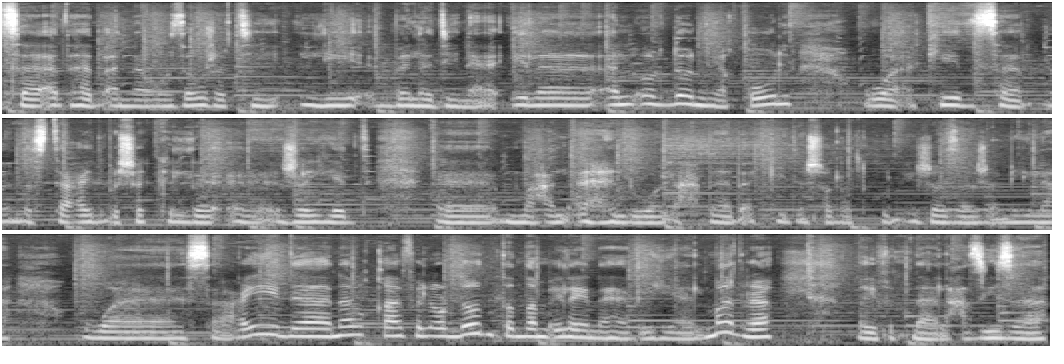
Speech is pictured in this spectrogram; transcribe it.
سأذهب أنا وزوجتي لبلدنا إلى الأردن يقول وأكيد سنستعد بشكل جيد مع الأهل والأحباب. أكيد إن شاء الله تكون إجازة جميلة وسعيدة. نلقى في الأردن تنضم إلينا هذه المرة ضيفتنا العزيزة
